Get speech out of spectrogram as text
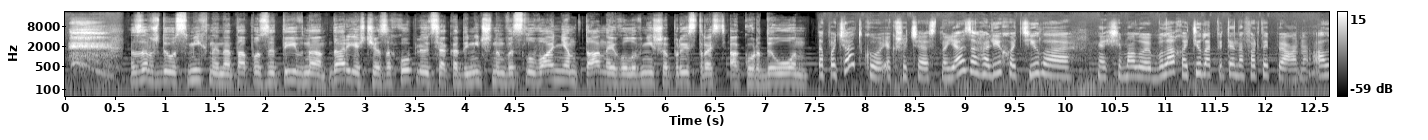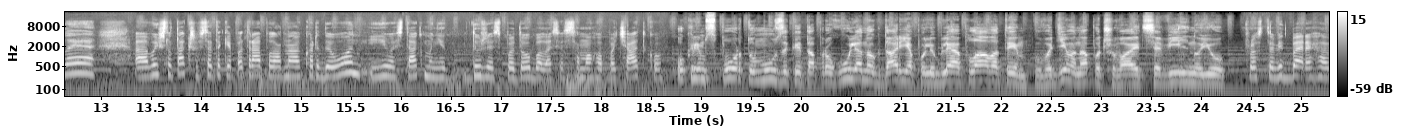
Завжди усміхнена та позитивна. Дар'я ще захоплюється академічним веслуванням та найголовніша пристрасть акордеон. На початку, якщо чесно, я взагалі хотіла, я ще малою була, хотіла піти на фортепіано, але вийшло так, що все-таки потрапила на акордеон, і ось так мені дуже сподобалося з самого початку. Окрім спорту, музики та прогулянок, Дар'я полюбляє плавати. У воді вона почувається вільною. Просто від берега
